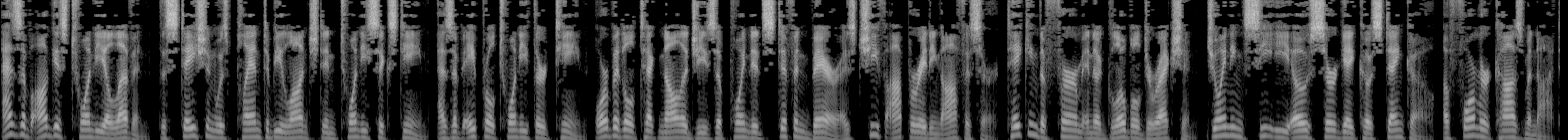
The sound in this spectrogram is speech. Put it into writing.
As of August 2011, the station was planned to be launched in 2016. As of April 2013, Orbital Technologies appointed Stefan Baer as Chief Operating Officer, taking the firm in a global direction, joining CEO Sergei Kostenko, a former cosmonaut,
